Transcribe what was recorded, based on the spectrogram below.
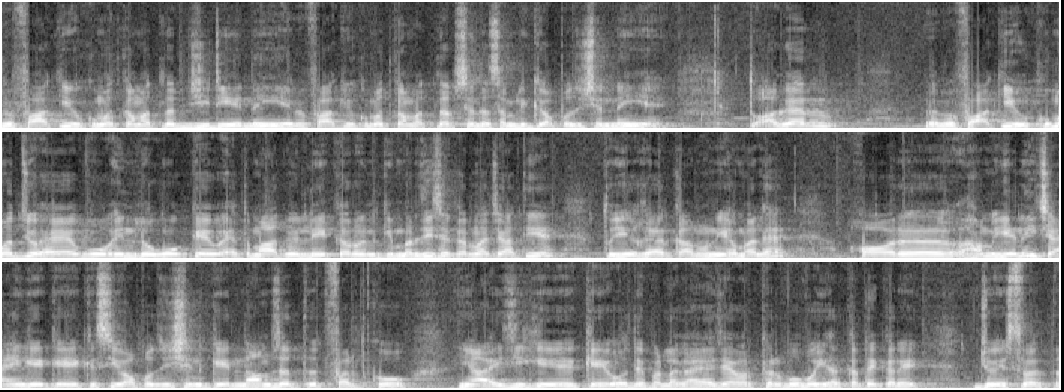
وفاقی حکومت کا مطلب جی ڈی اے نہیں ہے۔ وفاقی حکومت کا مطلب سندھ اسمبلی کی اپوزیشن نہیں ہے۔ تو اگر وفاقی حکومت جو ہے وہ ان لوگوں کے اعتماد میں لے کر اور ان کی مرضی سے کرنا چاہتی ہے تو یہ غیر قانونی عمل ہے۔ اور ہم یہ نہیں چاہیں گے کہ کسی اپوزیشن کے نامزد فرد کو یا آئی جی کے عہدے پر لگایا جائے اور پھر وہ وہی حرکتیں کرے جو اس وقت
